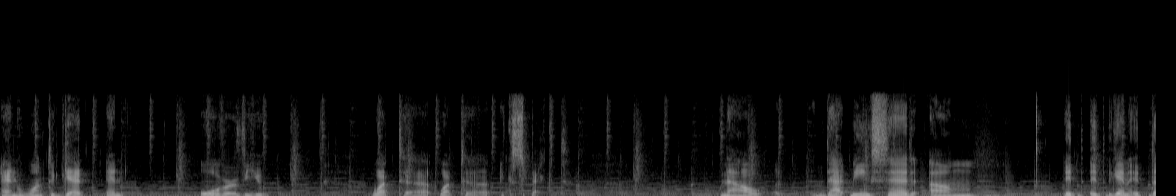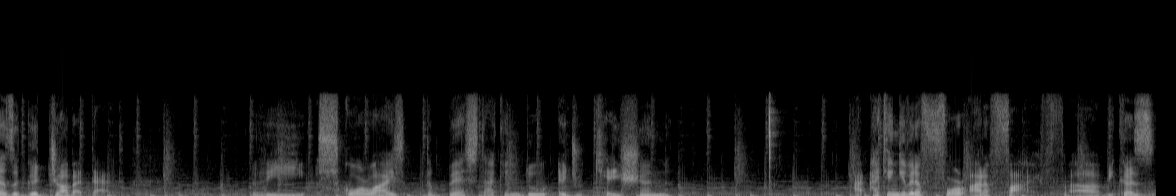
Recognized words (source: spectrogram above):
and want to get an overview what to, what to expect. Now, that being said, um, it, it again it does a good job at that. The score wise, the best I can do education. I, I can give it a four out of five uh, because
